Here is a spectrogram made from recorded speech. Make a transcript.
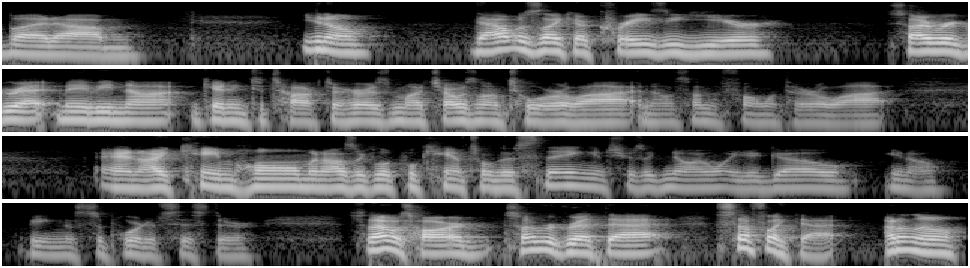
But um, you know, that was like a crazy year. So I regret maybe not getting to talk to her as much. I was on tour a lot and I was on the phone with her a lot. And I came home and I was like, look, we'll cancel this thing. And she was like, no, I want you to go, you know, being the supportive sister. So that was hard. So I regret that. Stuff like that. I don't know.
